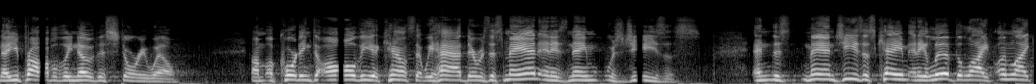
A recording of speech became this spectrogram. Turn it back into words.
Now, you probably know this story well. Um, according to all the accounts that we had, there was this man, and his name was Jesus. And this man, Jesus, came and he lived a life unlike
